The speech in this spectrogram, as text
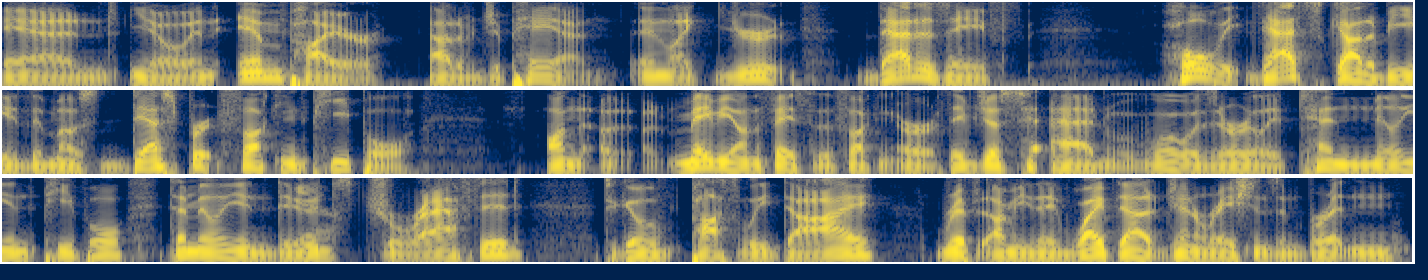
and you know an empire out of Japan and like you're that is a holy that's got to be the most desperate fucking people on the, maybe on the face of the fucking earth. They've just had what was it earlier, 10 million people, 10 million dudes drafted to go possibly die. Ripped. I mean, they've wiped out generations in Britain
